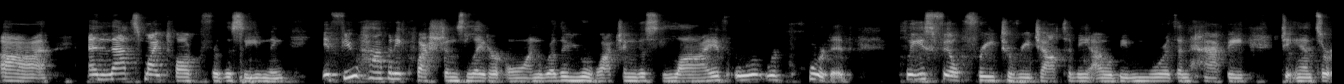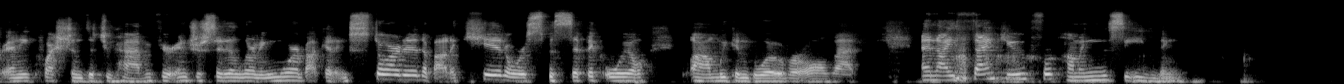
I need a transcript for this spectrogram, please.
Uh, and that's my talk for this evening. If you have any questions later on, whether you're watching this live or recorded, please feel free to reach out to me. I will be more than happy to answer any questions that you have. If you're interested in learning more about getting started, about a kit or a specific oil, um, we can go over all that. And I thank you for coming this evening.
